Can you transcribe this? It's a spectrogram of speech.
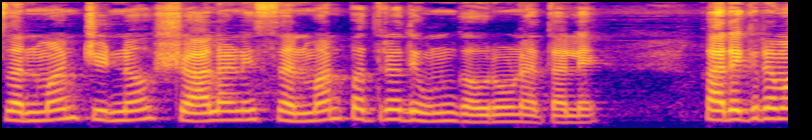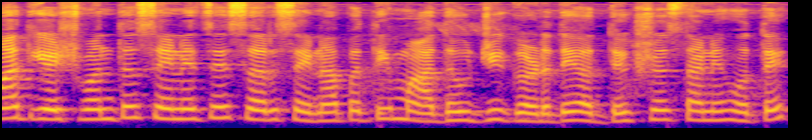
सन्मान चिन्ह शाल आणि सन्मानपत्र देऊन गौरवण्यात आले. कार्यक्रमात यशवंत सेनेचे सरसेनापती माधवजी गडदे अध्यक्षस्थानी होते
